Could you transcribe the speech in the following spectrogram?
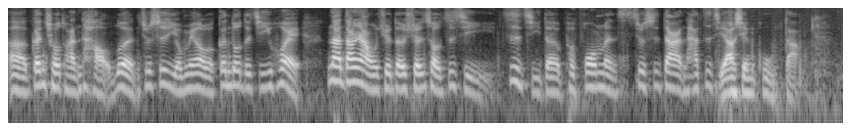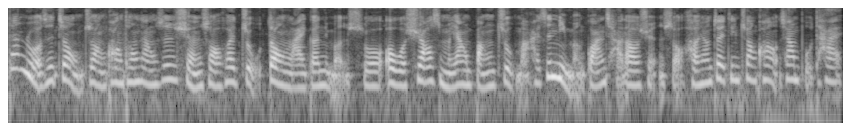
呃跟球团讨论，就是有没有更多的机会？那当然，我觉得选手自己自己的 performance，就是当然他自己要先顾到。但如果是这种状况，通常是选手会主动来跟你们说：“哦，我需要什么样帮助吗？”还是你们观察到选手好像最近状况好像不太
